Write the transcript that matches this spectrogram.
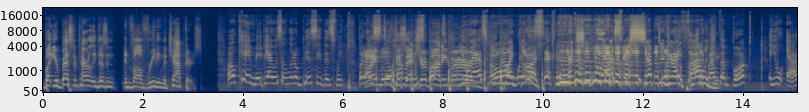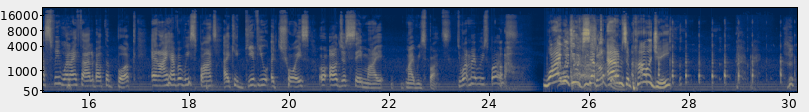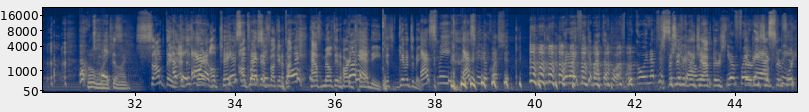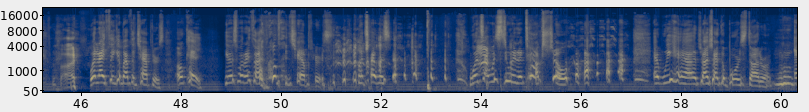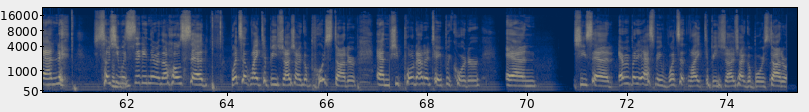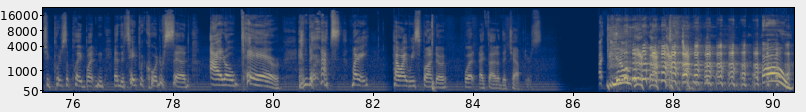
But your best apparently doesn't involve reading the chapters. Okay, maybe I was a little busy this week, but I, I still move to have a censure response. Bonnie You asked me. Oh no, my wait God. a second. And she You even asked me accepted what your I thought about the book. You asked me what I thought about the book, and I have a response. I could give you a choice, or I'll just say my my response. Do you want my response? Why I would you you to do accept something. Adam's apology? Oh my God. Something. Okay, At this point, I'll take I'll take that fucking Go hot, ahead. half melted hard candy. Just give it to me. Ask me. Ask me the question. what do I think about the book? We're going up to Specifically Valley. chapters You're afraid 36 ask through me 45. what do I think about the chapters. Okay, here's what I thought about the chapters. Once I was once I was doing a talk show, and we had Zsa Gabor's daughter on, mm-hmm. and so she was mm-hmm. sitting there, and the host said. What's it like to be Zsa Gabor's daughter? And she pulled out a tape recorder and she said, Everybody asked me, what's it like to be Zsa Gabor's daughter? She pushed the play button, and the tape recorder said, I don't care. And that's my how I respond to what I thought of the chapters. You know. oh,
